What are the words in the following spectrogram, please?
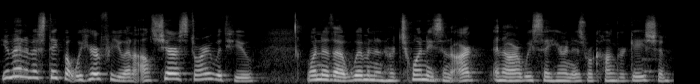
You made a mistake, but we're here for you. And I'll share a story with you. One of the women in her 20s in our, in our we say here in Israel congregation,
